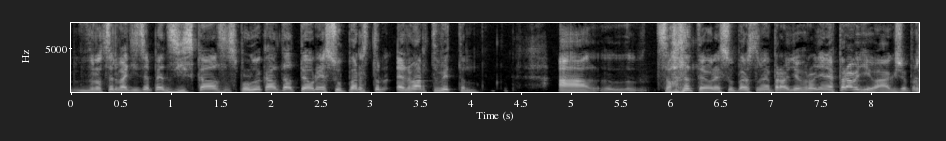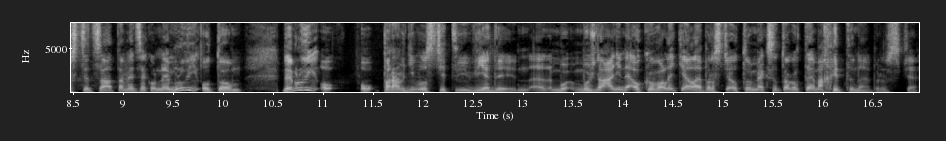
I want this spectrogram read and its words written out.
v roce 2005 získal spoluzakladatel teorie superstrun Edward Witten. A celá ta teorie superstrun je pravděpodobně nepravdivá, že prostě celá ta věc jako nemluví o tom, nemluví o, o pravdivosti tvý vědy. Možná ani ne o kvalitě, ale prostě o tom, jak se to jako téma chytne prostě.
